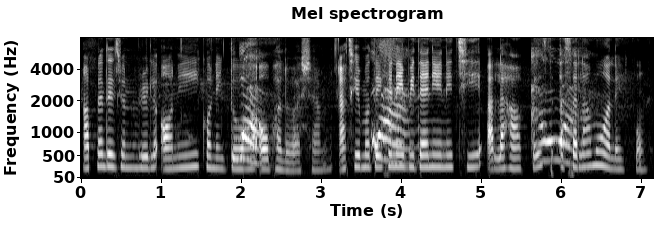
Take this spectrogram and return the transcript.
আপনাদের জন্য রইল অনেক অনেক দোয়া ও ভালোবাসা। আজকের মতো এখানে বিদায় নিয়ে নিচ্ছি। আল্লাহ হাফেজ। আসসালামু আলাইকুম।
